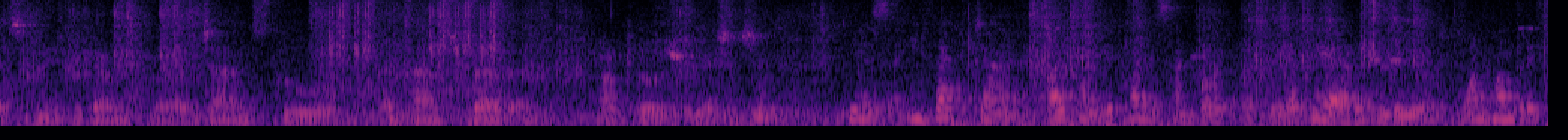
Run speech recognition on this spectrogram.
a significant uh, chance to enhance further our close relationship. Yes, in fact, uh, I find it highly symbolic that we are here in the 100th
